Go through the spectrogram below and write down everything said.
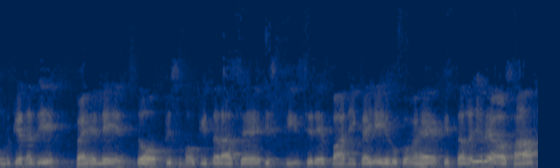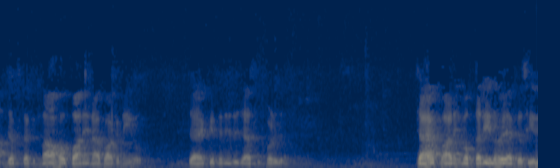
ان کے نزدیک پہلے دو قسموں کی طرح سے اس تیسرے پانی کا یہی حکم ہے کہ تغیر اور صاف جب تک نہ ہو، پانی ناپاک نہیں ہو۔ چاہے کتنی نجاست پڑ جائے۔ چاہے پانی وہ قلیل ہو یا کثیر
